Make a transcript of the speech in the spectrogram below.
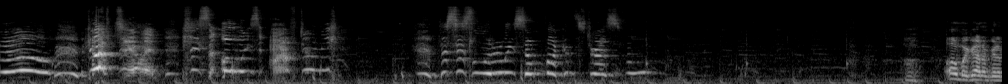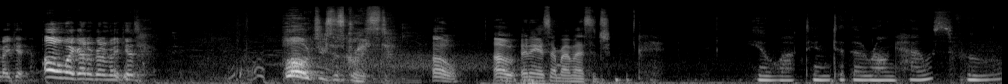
no God damn it He's always after me This is literally so fucking stressful Oh my god, I'm gonna make it. Oh my god, I'm gonna make it. Oh, Jesus Christ. Oh. Oh, an ASMR my message. You walked into the wrong house, fool.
